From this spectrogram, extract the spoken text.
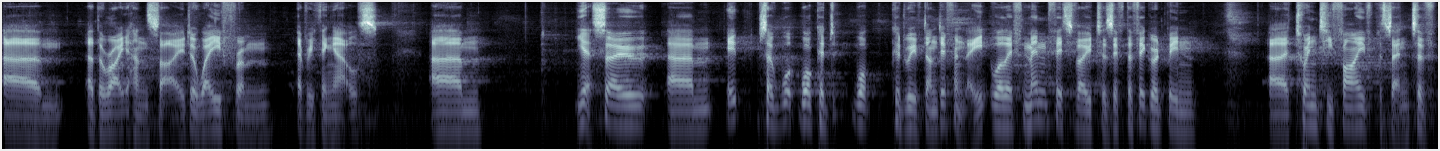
um, at the right-hand side, away from everything else. Um, yeah, so, um, it, so what, what, could, what could we have done differently? Well, if Memphis voters, if the figure had been 25% uh, of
